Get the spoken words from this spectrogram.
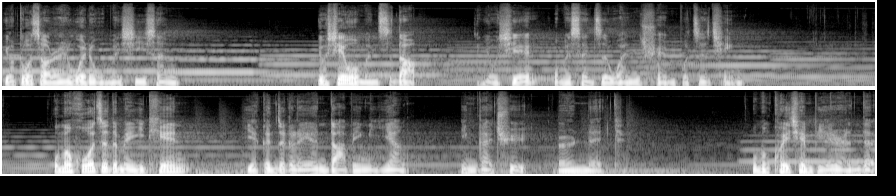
有多少人为了我们牺牲。有些我们知道，有些我们甚至完全不知情。我们活着的每一天，也跟这个雷恩大兵一样，应该去 earn it。我们亏欠别人的，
